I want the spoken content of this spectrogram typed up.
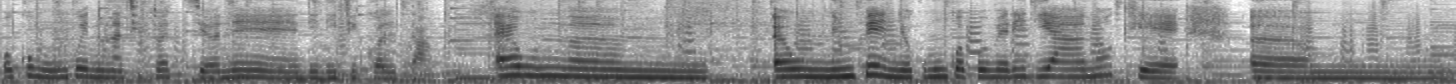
o comunque in una situazione di difficoltà. È un, è un impegno comunque pomeridiano che um,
